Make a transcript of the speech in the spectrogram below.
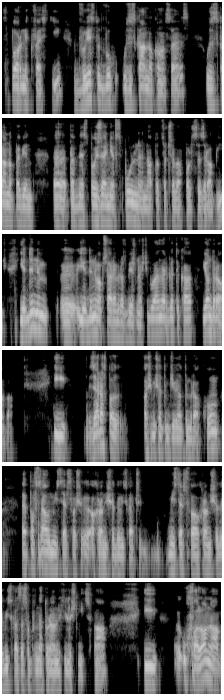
spornych kwestii, w 22 uzyskano konsens, uzyskano pewien, e, pewne spojrzenie wspólne na to, co trzeba w Polsce zrobić. Jedynym, e, jedynym obszarem rozbieżności była energetyka jądrowa. I zaraz po 1989 roku e, powstało Ministerstwo Ochrony Środowiska, czy Ministerstwo Ochrony Środowiska, Zasobów Naturalnych i Leśnictwa, i uchwalona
